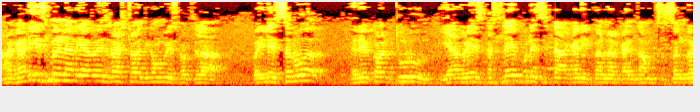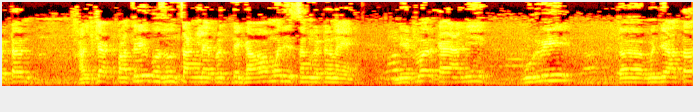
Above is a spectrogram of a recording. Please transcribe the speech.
आघाडीच मिळणार यावेळेस राष्ट्रवादी काँग्रेस पक्षाला. पहिले सर्व रेकॉर्ड तोडून यावेळेस कसल्याही परिस्थिती आघाडी करणार कारण आमचं संघटन खालच्या पातळीपासून चांगलं आहे प्रत्येक गावामध्ये संघटन आहे. नेटवर्क आहे आणि पूर्वी म्हणजे आता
